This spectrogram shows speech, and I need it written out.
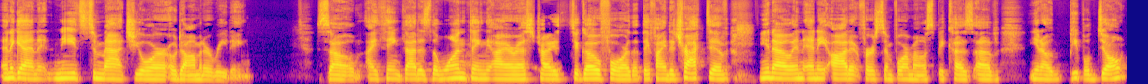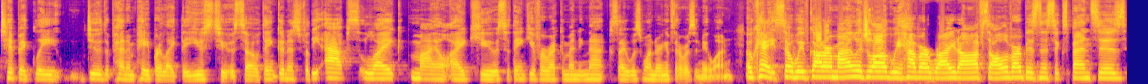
And again, it needs to match your odometer reading. So I think that is the one thing the IRS tries to go for that they find attractive, you know, in any audit first and foremost, because of, you know, people don't typically do the pen and paper like they used to. So thank goodness for the apps like MileIQ. So thank you for recommending that because I was wondering if there was a new one. Okay. So we've got our mileage log. We have our write offs, all of our business expenses.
